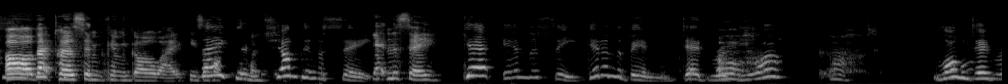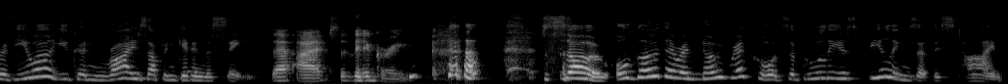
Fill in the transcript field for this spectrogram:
So oh, that person can go away. He's they can person. jump in the sea. Get in the sea. Get in the sea. Get in the bin, dead Oh. reviewer. God, Long dead reviewer. You can rise up and get in the sea. that I absolutely agree. so, although there are no records of Julia's feelings at this time,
